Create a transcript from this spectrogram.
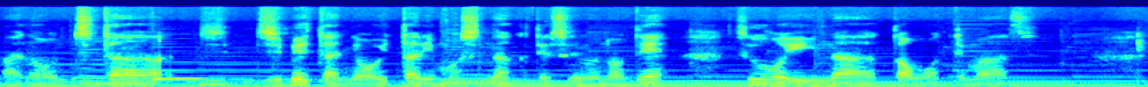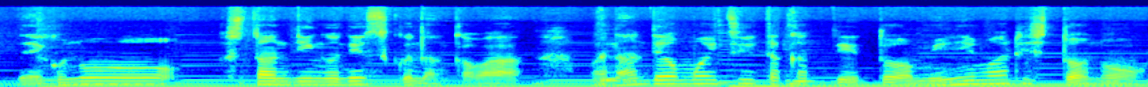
あの、地地べたに置いたりもしなくて済むので、すごいいいなと思ってます。で、このスタンディングデスクなんかは、まあ、なんで思いついたかっていうと、ミニマリストの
